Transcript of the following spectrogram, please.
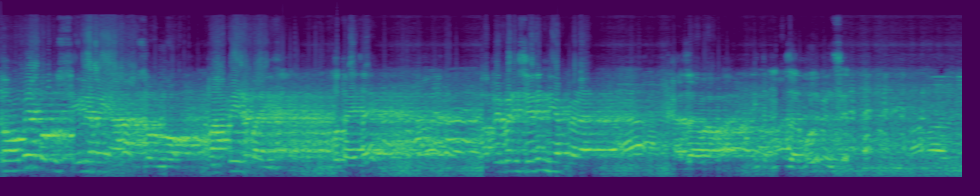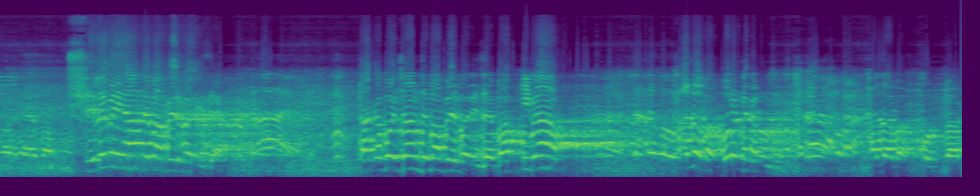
জমের মতো ছেলে মেয়ে আনার জন্য বাপের বাড়ি যায়। কোথায় যায়? বাপের বাড়ি চেনেন নি আপনারা? খাজা বাবা। কিন্তু মাজার বলে ফেলছেন। ছেলে মেয়ে আনতে বাপের বাড়ি যায়। টাকা পয়সা আনতে বাপের বাড়ি যায়। বাপ কি বাপ? খাজা বাপ। বলেন না কেন? খাজা বাপ। কোন বাপ?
